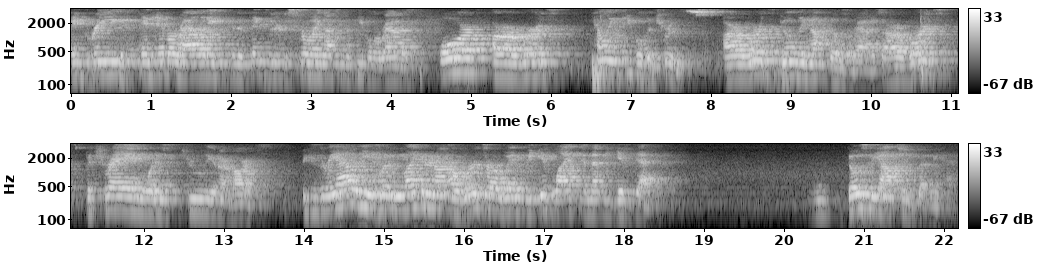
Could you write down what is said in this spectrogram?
and greed and immorality and the things that are destroying us and the people around us? Or are our words telling people the truth? Are our words building up those around us? Are our words betraying what is truly in our hearts. Because the reality is, whether we like it or not, our words are a way that we give life and that we give death. Those are the options that we have.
